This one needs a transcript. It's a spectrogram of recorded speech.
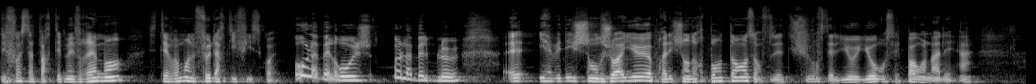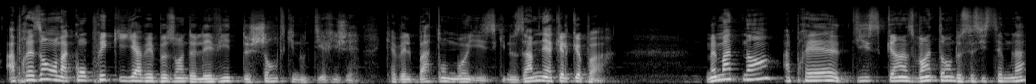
Des fois, ça partait, mais vraiment, c'était vraiment le feu d'artifice, quoi. Oh, la belle rouge, oh, la belle bleue. il y avait des chants joyeux, après des chants de repentance, on faisait toujours, c'était le yo-yo, on ne sait pas où on allait. Hein. À présent, on a compris qu'il y avait besoin de lévites, de chantes qui nous dirigeaient, qui avaient le bâton de Moïse, qui nous amenaient à quelque part. Mais maintenant, après 10, 15, 20 ans de ce système-là,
